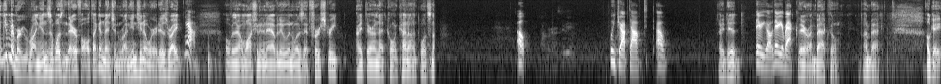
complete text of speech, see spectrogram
you remember Runyon's? It wasn't their fault. I can mention Runyon's. You know where it is, right? Yeah. Over there on Washington Avenue and what is that? First Street, right there on that corner. Kind of. Well, it's not. Oh. We dropped out. Oh, I did. there you go. There you're back. There, I'm back though. I'm back. Okay,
